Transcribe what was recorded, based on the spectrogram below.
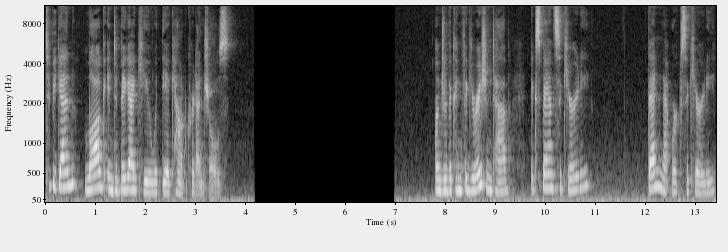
To begin, log into BigIQ with the account credentials. Under the Configuration tab, expand Security, then Network Security,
